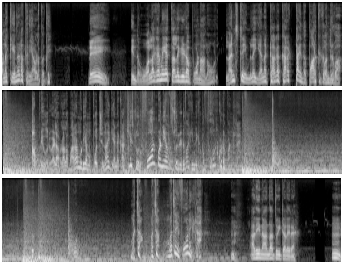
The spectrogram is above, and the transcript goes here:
உனக்கு என்னடா தெரியும் அவளை பத்தி? டேய் இந்த உலகமே தலைகீழா போனாலும் லஞ்ச் டைம்ல எனக்காக கரெக்டா இந்த பார்க்குக்கு வந்துருவா. அப்படி ஒருவேளை அவளால வர முடியாம போச்சுன்னா எனக்கு அட்லீஸ்ட் ஒரு ஃபோன் பண்ணி அவ சொல்லிடுவா. இன்னைக்கு ஃபோன் கூட பண்ணல. மச்சான் மச்சான் மச்சான் ஃபோன் எங்கடா? அதையும் நான் தான் தூக்கிட்டு அலைகிறேன் ம்.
